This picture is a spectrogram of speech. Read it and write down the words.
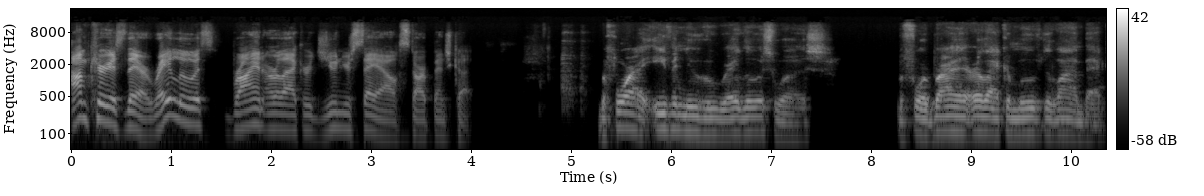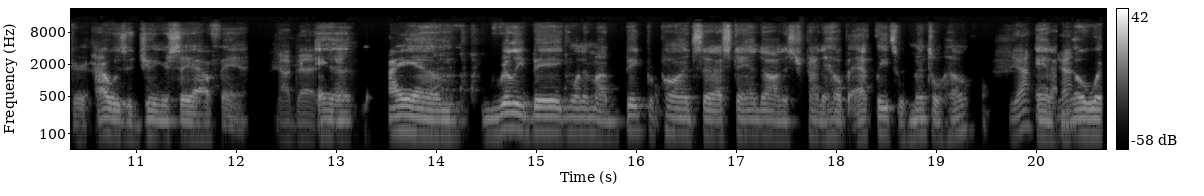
I'm curious there. Ray Lewis, Brian Urlacher, Junior Seau, start bench cut. Before I even knew who Ray Lewis was, before Brian Urlacher moved to linebacker, I was a Junior Seau fan. Not bad. And yeah. I am really big. One of my big proponents that I stand on is trying to help athletes with mental health. Yeah. And yeah. I know what,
